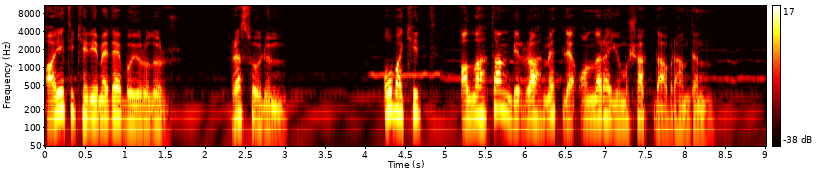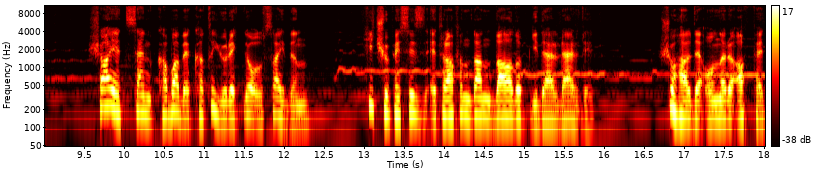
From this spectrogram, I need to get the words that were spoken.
Ayet-i kerimede buyurulur, Resulüm, o vakit Allah'tan bir rahmetle onlara yumuşak davrandın. Şayet sen kaba ve katı yürekli olsaydın, hiç şüphesiz etrafından dağılıp giderlerdi. Şu halde onları affet,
